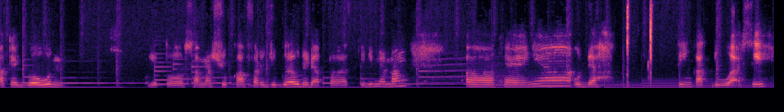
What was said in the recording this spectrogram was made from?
pakai gaun gitu. Sama shoe cover juga udah dapet. Jadi memang uh, kayaknya udah tingkat dua sih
